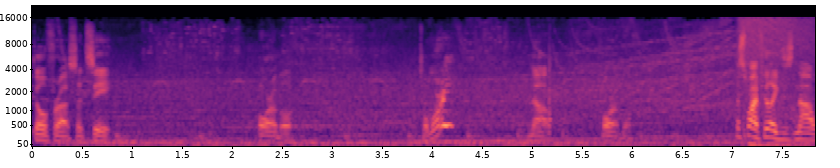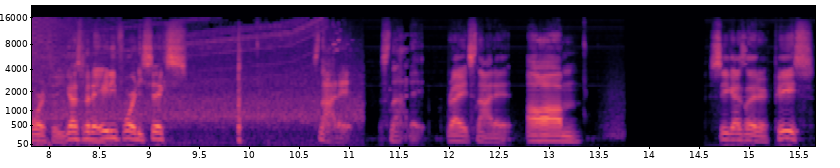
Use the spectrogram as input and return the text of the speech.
go for us? Let's see. Horrible. Tomori? No. Horrible. That's why I feel like this is not worth it. You guys put an 84, 86. It's not it. It's not it. Right? It's not it. Um. See you guys later. Peace.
